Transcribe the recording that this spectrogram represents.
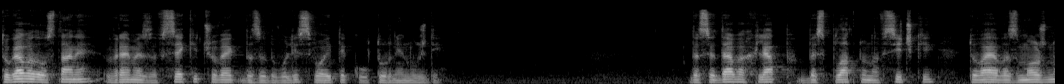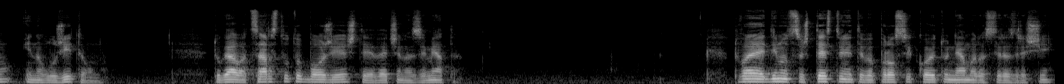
тогава да остане време за всеки човек да задоволи своите културни нужди. Да се дава хляб безплатно на всички – това е възможно и наложително. Тогава Царството Божие ще е вече на земята. Това е един от съществените въпроси, който няма да се разреши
